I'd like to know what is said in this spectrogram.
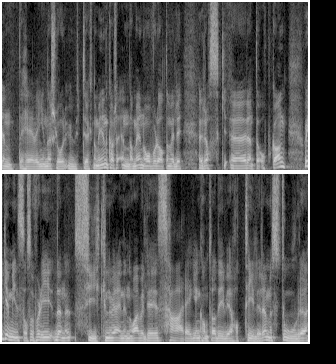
rentehevingene slår ut i økonomien. Kanskje enda mer nå hvor du har hatt en veldig rask eh, renteoppgang. Og ikke minst også fordi denne sykelen vi er inne i nå er veldig særegen kontra de vi har hatt tidligere, med store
